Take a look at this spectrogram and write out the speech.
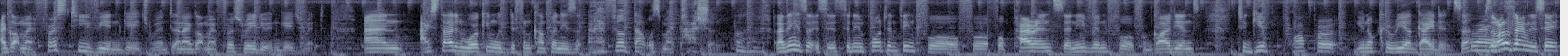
I got my first TV engagement and I got my first radio engagement. And I started working with different companies. And I felt that was my passion. Uh-huh. And I think it's, a, it's, it's an important thing for, for, for parents and even for, for guardians to give proper, you know, career guidance. Because Right. a lot of times they say,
